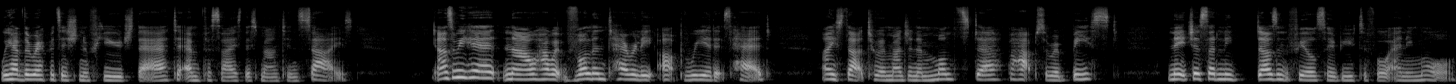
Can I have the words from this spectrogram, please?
We have the repetition of huge there to emphasize this mountain's size. As we hear now how it voluntarily upreared its head, I start to imagine a monster, perhaps or a beast. Nature suddenly doesn't feel so beautiful anymore.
